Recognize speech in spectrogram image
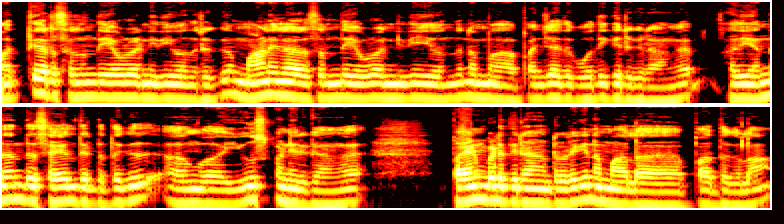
மத்திய அரசுலேருந்து எவ்வளோ நிதி வந்திருக்கு மாநில அரசுலேருந்து எவ்வளோ நிதி வந்து நம்ம பஞ்சாயத்துக்கு ஒதுக்கியிருக்கிறாங்க. அது எந்தெந்த செயல் திட்டத்துக்கு அவங்க யூஸ் பண்ணியிருக்காங்க பயன்படுத்துகிறாங்கன்ற வரைக்கும் நம்ம அதில் பார்த்துக்கலாம்.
